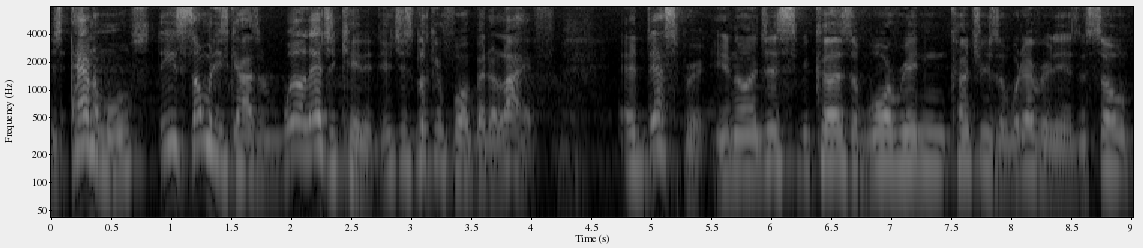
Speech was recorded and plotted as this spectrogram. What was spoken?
just animals. These some of these guys are well educated. They're just looking for a better life. They're desperate, you know, just because of war-ridden countries or whatever it is. And so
